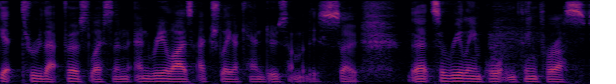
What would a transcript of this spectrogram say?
get through that first lesson and realize actually I can do some of this. So that's a really important thing for us.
